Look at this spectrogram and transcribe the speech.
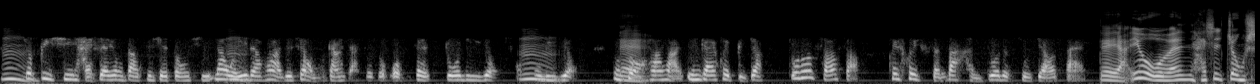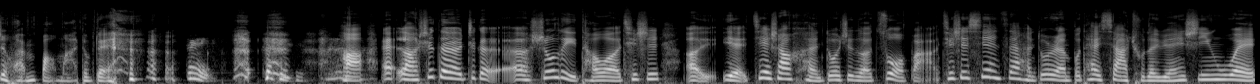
嗯，就必须还是要用到这些东西。那唯一的话，就像我们刚刚讲，就是我们再多利用、重复利用，用这种方法应该会比较多多少少。会会省到很多的塑胶袋，对呀、啊，因为我们还是重视环保嘛，对不对？对，好，哎，老师的这个呃书里头啊，其实呃也介绍很多这个做法。其实现在很多人不太下厨的原因，是因为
